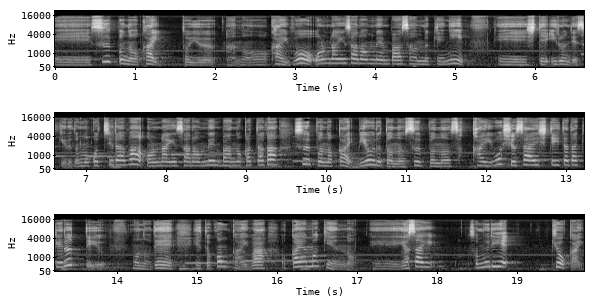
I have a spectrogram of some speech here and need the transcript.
えー、スープの会というあの会をオンラインサロンメンバーさん向けに、えー、しているんですけれどもこちらはオンラインサロンメンバーの方がスープの会ビオルトのスープの会を主催していただけるっていうもので、えーと、今回は岡山県の、えー、野菜ソムリエ協会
